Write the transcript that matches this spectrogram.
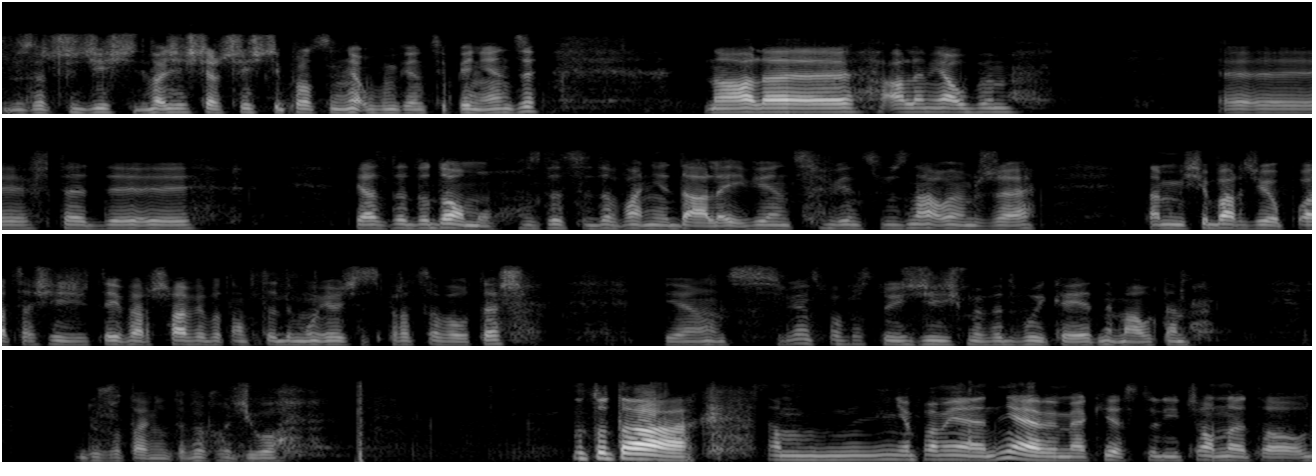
Ze 30, 20-30% miałbym więcej pieniędzy, no ale, ale miałbym e, wtedy jazdę do domu zdecydowanie dalej, więc, więc uznałem, że tam mi się bardziej opłaca siedzieć w tej Warszawie, bo tam wtedy mój ojciec pracował też, więc, więc po prostu jeździliśmy we dwójkę jednym autem dużo taniej to wychodziło. No to tak, tam nie pamiętam, nie wiem jak jest liczone to.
